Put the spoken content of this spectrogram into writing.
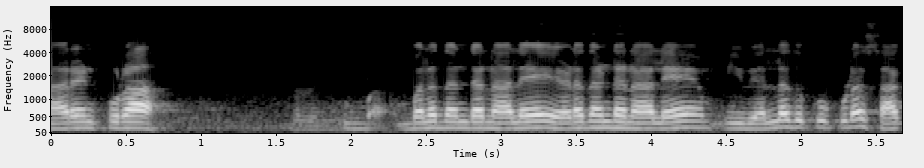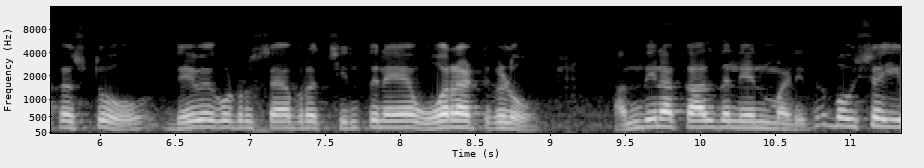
ನಾರಾಯಣಪುರ ಬಲದಂಡ ನಾಲೆ ಎಡದಂಡ ನಾಲೆ ಇವೆಲ್ಲದಕ್ಕೂ ಕೂಡ ಸಾಕಷ್ಟು ದೇವೇಗೌಡರು ಸಾಹೇಬರ ಚಿಂತನೆ ಹೋರಾಟಗಳು ಅಂದಿನ ಕಾಲದಲ್ಲಿ ಏನು ಮಾಡಿದ್ರು? ಬಹುಶಃ ಈ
